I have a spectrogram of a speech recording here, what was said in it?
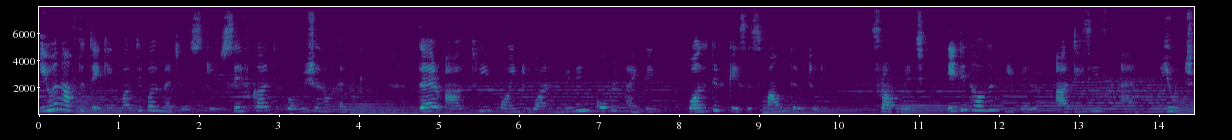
Even after taking multiple measures to safeguard the provision of healthcare, there are 3.1 million COVID-19 positive cases found till today, from which 80,000 people are diseased and huge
